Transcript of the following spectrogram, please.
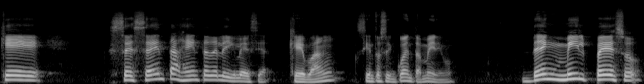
que 60 gente de la iglesia, que van 150 mínimo, den mil pesos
